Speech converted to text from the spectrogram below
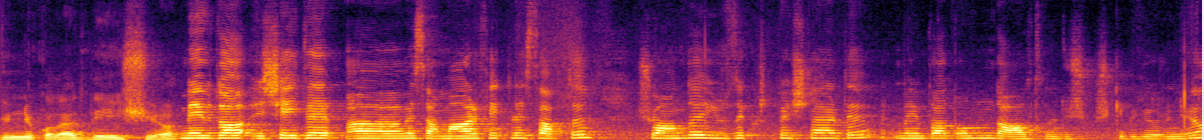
günlük olarak değişiyor. Mevduat şeyde aa, mesela marifetli hesapta şu anda %45'lerde mevduat onun da altına düşmüş gibi görünüyor.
